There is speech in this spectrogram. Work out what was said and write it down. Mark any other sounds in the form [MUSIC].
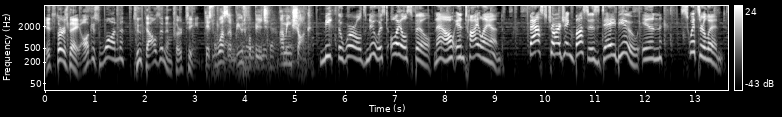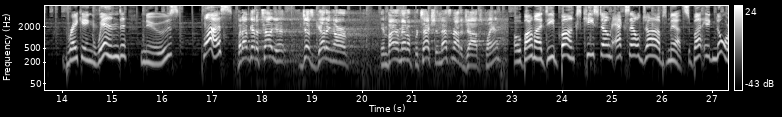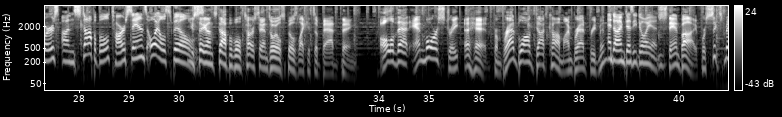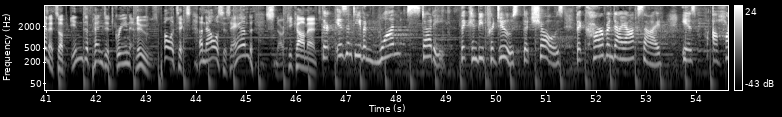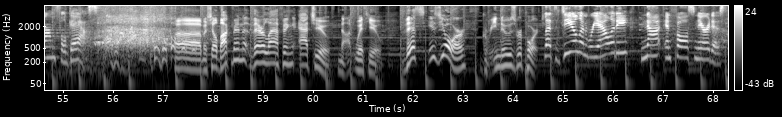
It's Thursday, August 1, 2013. This was a beautiful beach. I'm in shock. Meet the world's newest oil spill, now in Thailand. Fast charging buses debut in Switzerland. Breaking wind news. Plus, But I've got to tell you, just gutting our environmental protection, that's not a jobs plan. Obama debunks Keystone XL jobs myths, but ignores unstoppable tar sands oil spills. You say unstoppable tar sands oil spills like it's a bad thing. All of that and more straight ahead. From BradBlog.com, I'm Brad Friedman. And I'm Desi Doyen. Stand by for six minutes of independent green news, politics, analysis, and snarky comment. There isn't even one study that can be produced that shows that carbon dioxide is a harmful gas. [LAUGHS] Uh, Michele Bachmann, they're laughing at you, not with you. This is your Green News Report. Let's deal in reality, not in false narratives.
